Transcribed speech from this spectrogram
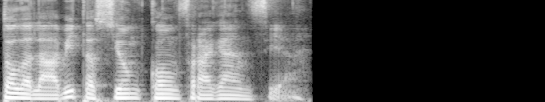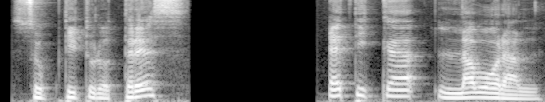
toda la habitación con fragancia. Subtítulo 3 Ética laboral.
